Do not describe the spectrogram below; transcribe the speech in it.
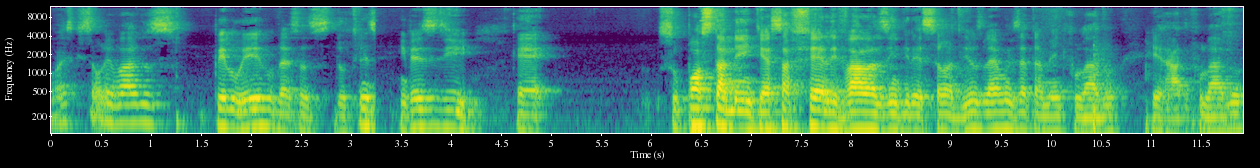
mas que são levados pelo erro dessas doutrinas. Em vez de é, supostamente essa fé levá-las em direção a Deus, levam exatamente para o lado errado, para o lado,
